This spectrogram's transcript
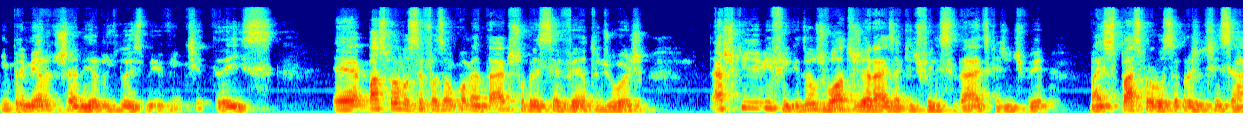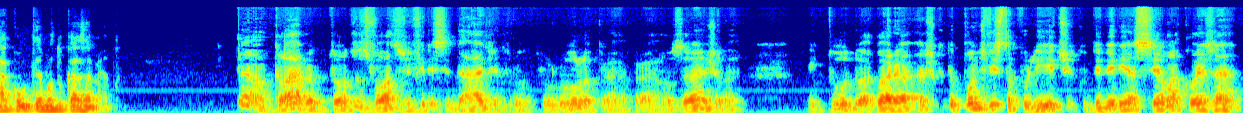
em 1 de janeiro de 2023. É, passo para você fazer um comentário sobre esse evento de hoje. Acho que, enfim, que deu os votos gerais aqui de felicidades que a gente vê, mas passo para você para a gente encerrar com o tema do casamento. Não, claro, todos os votos de felicidade para o Lula, para a Rosângela e tudo. Agora, acho que do ponto de vista político, deveria ser uma coisa,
